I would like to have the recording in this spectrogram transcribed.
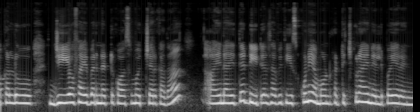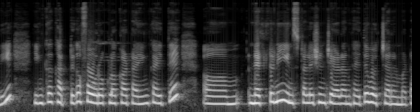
ఒకళ్ళు జియో ఫైవ్ ఫైబర్ నెట్ కోసం వచ్చారు కదా. ఆయన అయితే డీటెయిల్స్ అవి తీసుకుని అమౌంట్ కట్టించుకుని ఆయన వెళ్ళిపోయారండి. ఇంకా కరెక్ట్గా ఫోర్ ఓ క్లాక్ ఆ టైంకి అయితే నెట్ని ఇన్స్టాలేషన్ చేయడానికి అయితే వచ్చారనమాట.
